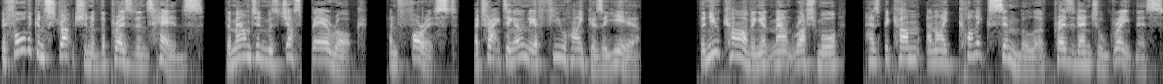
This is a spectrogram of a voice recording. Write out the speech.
Before the construction of the president's heads, the mountain was just bare rock and forest, attracting only a few hikers a year. The new carving at Mount Rushmore has become an iconic symbol of presidential greatness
